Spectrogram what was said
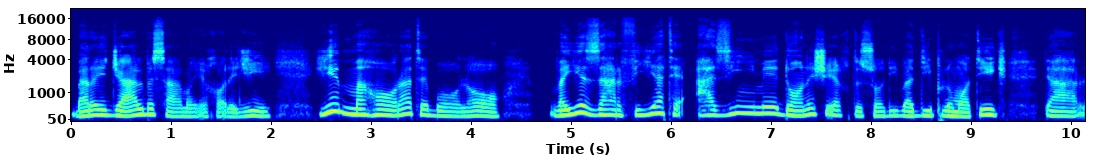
برای جلب سرمایه خارجی یه مهارت بالا و یه ظرفیت عظیم دانش اقتصادی و دیپلماتیک در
